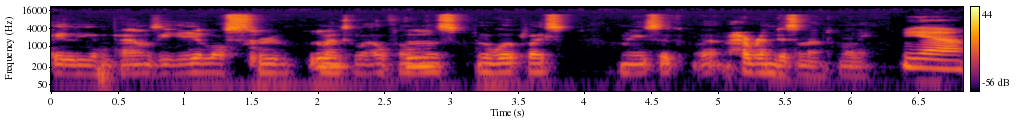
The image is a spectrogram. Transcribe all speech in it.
billion pounds a year lost through Mm. mental health illness in the workplace. I mean, it's a horrendous amount of money. Yeah.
